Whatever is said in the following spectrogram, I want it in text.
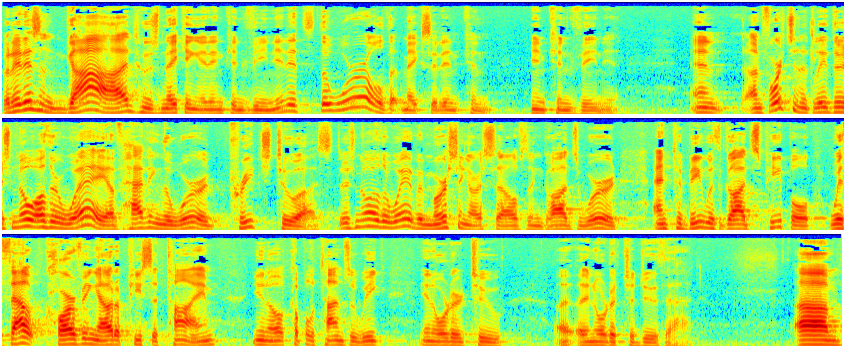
But it isn't God who's making it inconvenient, it's the world that makes it incon inconvenient. And unfortunately, there's no other way of having the Word preached to us. There's no other way of immersing ourselves in God's Word and to be with God's people without carving out a piece of time you know, a couple of times a week in order to, uh, in order to do that. Um,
